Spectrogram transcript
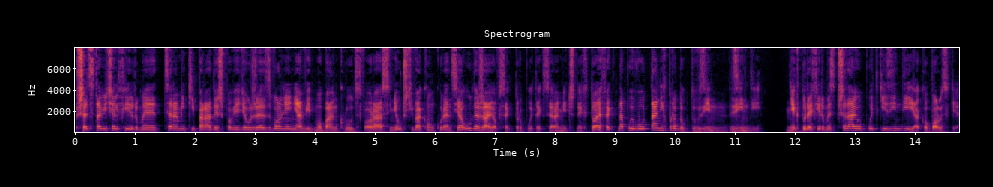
Przedstawiciel firmy Ceramiki Paradyż powiedział, że zwolnienia widmo bankructw oraz nieuczciwa konkurencja uderzają w sektor płytek ceramicznych. To efekt napływu tanich produktów z, in- z Indii. Niektóre firmy sprzedają płytki z Indii jako polskie.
